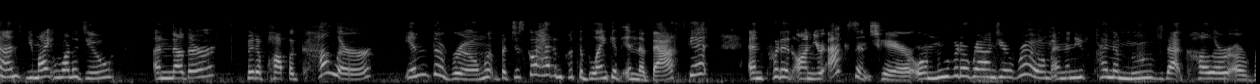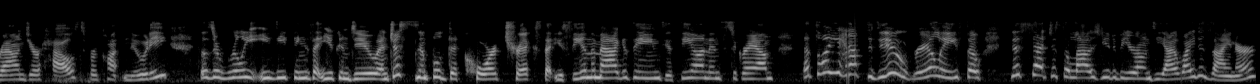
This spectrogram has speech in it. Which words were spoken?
And you might want to do another bit of pop of color in the room, but just go ahead and put the blanket in the basket and put it on your accent chair or move it around your room. And then you've kind of moved that color around your house for continuity. Those are really easy things that you can do and just simple decor tricks that you see in the magazines, you see on Instagram. That's all you have to do, really. So this set just allows you to be your own DIY designer.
